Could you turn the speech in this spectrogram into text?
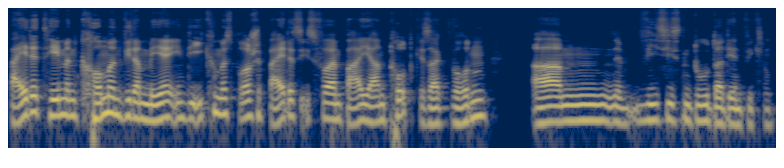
Beide Themen kommen wieder mehr in die E-Commerce-Branche. Beides ist vor ein paar Jahren totgesagt worden. Ähm, wie siehst du da die Entwicklung?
